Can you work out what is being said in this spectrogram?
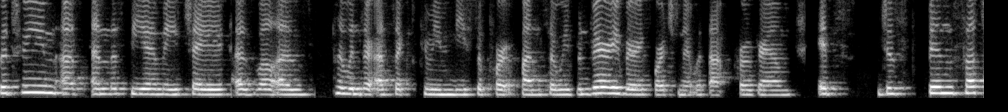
between us and the CMHA, as well as the Windsor Essex Community Support Fund. So we've been very, very fortunate with that program. It's just been such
